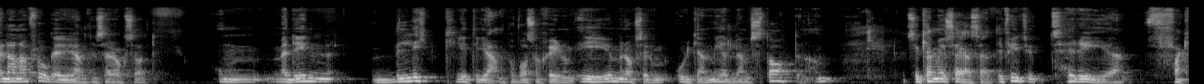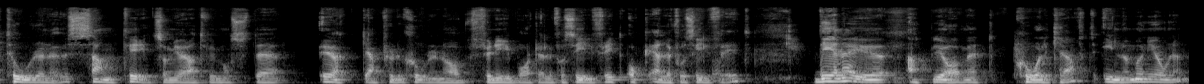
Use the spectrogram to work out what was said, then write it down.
en annan fråga är ju egentligen så här också att om, med din blick lite grann på vad som sker inom EU men också i de olika medlemsstaterna så kan man ju säga så här att det finns ju tre faktorer nu samtidigt som gör att vi måste öka produktionen av förnybart eller fossilfritt och eller fossilfritt. Det ena är ju att bli av med kolkraft inom unionen.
